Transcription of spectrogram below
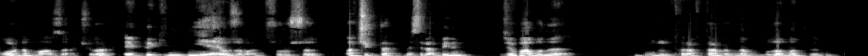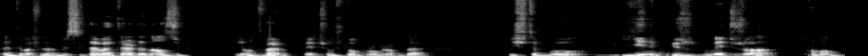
orada mağaza açıyorlar. E peki niye o zaman sorusu açıkta. Mesela benim cevabını bunun taraftarlarından bulamadığım en temel şeylerden birisi. Levent Erden azıcık yanıt vermeye çalıştı o programda. İşte bu yeni bir mecra tamam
